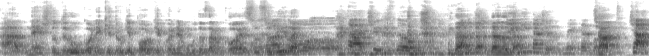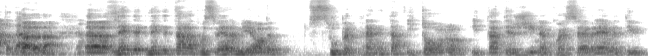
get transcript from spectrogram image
a nešto drugo, neke druge poruke koje ne mogu da znam koje su, su bile. Taču iz. Da, da, da, da, Ne, da. nije taču, ne, kako? Čat. Čato, da. Da, da, da. Da. Uh, negde, negde ta atmosfera mi je ovde super preneta i to ono, i ta težina koja sve vreme ti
